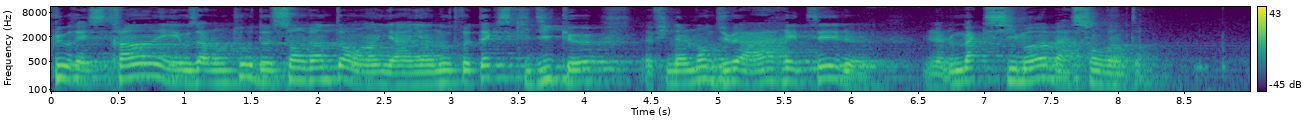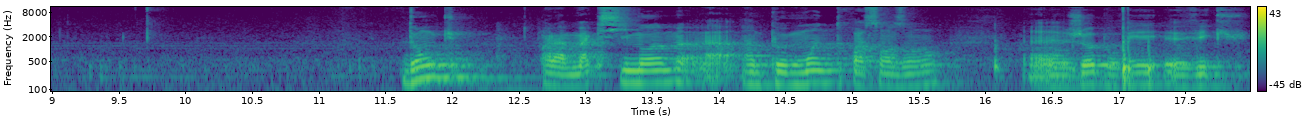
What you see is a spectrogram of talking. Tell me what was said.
plus restreint et aux alentours de 120 ans. Hein. Il, y a, un autre texte qui dit que euh, finalement Dieu a arrêté le, maximum à 120 ans. Donc, voilà, maximum à un peu moins de 300 ans, euh, Job aurait euh, vécu.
